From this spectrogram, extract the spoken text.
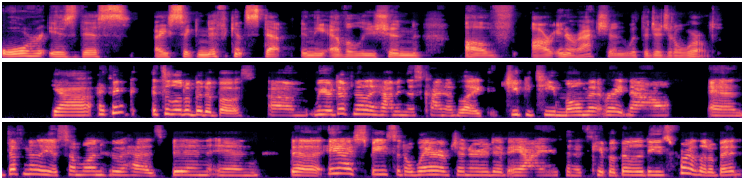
or is this a significant step in the evolution of our interaction with the digital world? Yeah, I think it's a little bit of both. Um, we are definitely having this kind of like GPT moment right now. And definitely, as someone who has been in the AI space and aware of generative AI and its capabilities for a little bit.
